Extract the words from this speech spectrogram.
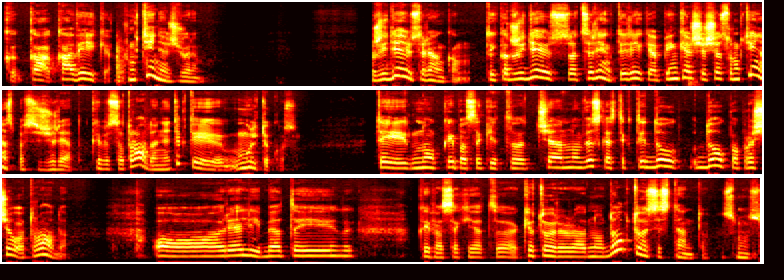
ką, ką veikia. Rungtynės žiūrim. Žaidėjus renkam. Tai kad žaidėjus atsirinkti, reikia 5-6 rungtynės pasižiūrėti, kaip jis atrodo, ne tik tai multikus. Tai, nu, kaip pasakyti, čia nu, viskas tik tai daug, daug paprasčiau atrodo. O realybė tai, kaip pasakyti, kitur yra nu, daug tų asistentų pas mus.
